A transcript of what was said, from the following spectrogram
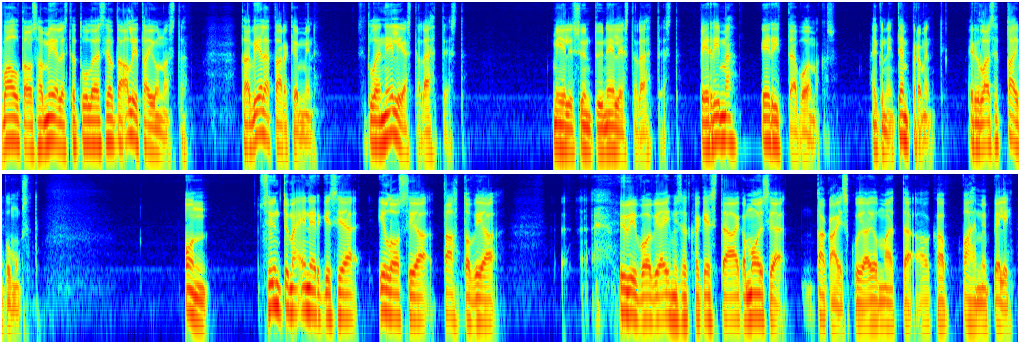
Valtaosa mielestä tulee sieltä alitajunnasta. Tai vielä tarkemmin, se tulee neljästä lähteestä. Mieli syntyy neljästä lähteestä. Perimä, erittäin voimakas. Eikö niin? Temperamentti, erilaiset taipumukset. On syntymäenergisiä, iloisia, tahtovia, hyvinvoivia ihmisiä, jotka kestää aika moisia takaiskuja ilman, että alkaa pahemmin peli –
